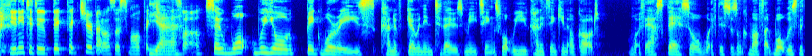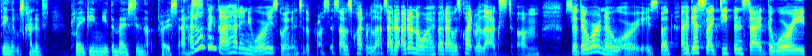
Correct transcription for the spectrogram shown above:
You need to do big picture, but also small picture as well. So, what were your big worries kind of going into those meetings? What were you kind of thinking, oh God, what if they ask this or what if this doesn't come off? Like, what was the thing that was kind of plaguing you the most in that process? I don't think I had any worries going into the process. I was quite relaxed. I don't, I don't know why, but I was quite relaxed. Um, so there were no worries. But I guess like deep inside, the worry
